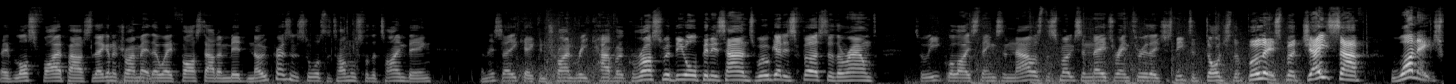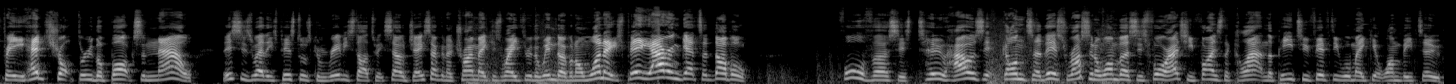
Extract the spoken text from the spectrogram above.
They've lost firepower, so they're going to try and make their way fast out of mid. No presence towards the tunnels for the time being. And this AK can try and wreak havoc. Russ with the AWP in his hands will get his first of the round to equalize things. And now as the smokes and nades rain through, they just need to dodge the bullets. But JSav 1 HP, headshot through the box, and now this is where these pistols can really start to excel. JSav going to try and make his way through the window, but on 1 HP, Adron gets a double. 4 versus 2. How has it gone to this? Russ in a 1 versus 4 actually finds the collat, and the P250 will make it 1v2.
